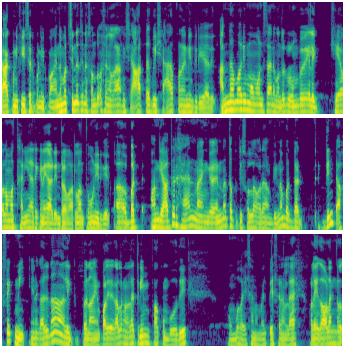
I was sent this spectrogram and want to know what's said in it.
டேக் பண்ணி ஃபீச்சர் பண்ணியிருப்பாங்க இந்த மாதிரி சின்ன சின்ன சந்தோஷங்கள்லாம் எனக்கு யார்கிட்ட போய் ஷேர் பண்ணனே தெரியாது. அந்த மாதிரி மூமெண்ட்ஸ் தான் எனக்கு வந்துட்டு ரொம்பவே லைக் கேவலமாக தனியாக இருக்கனே அப்படின்ற மாதிரிலாம் தோணிருக்கு. But on the other hand நான் இங்கே என்னத்தை பற்றி சொல்ல வரேன் அப்படின்னா but that didn't affect me எனக்கு அதுதான் லைக் இப்போ நான் என் பழைய காலங்கள்லாம் திரும்பி பார்க்கும்போது ரொம்ப வயசான மாதிரி பேசுகிறேன்ல பழைய காலங்கள்.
